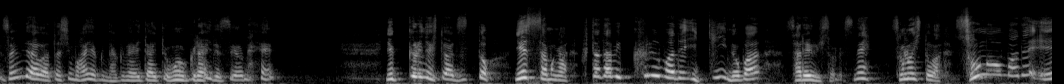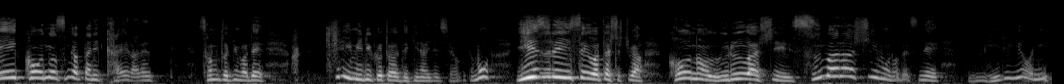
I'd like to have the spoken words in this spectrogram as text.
そういう意味では私も早く亡くなりたいと思うくらいですよね。ゆっくりの人はずっとイエス様が再び来るまで生き延ばされる人ですね。その人はその場で栄光の姿に変えられる。その時まではっきり見ることはできないでしょうけどもいずれにせよ私たちはこの麗しい素晴らしいものですね見るように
